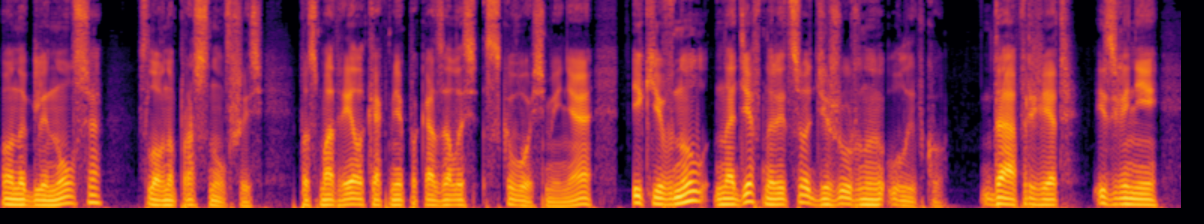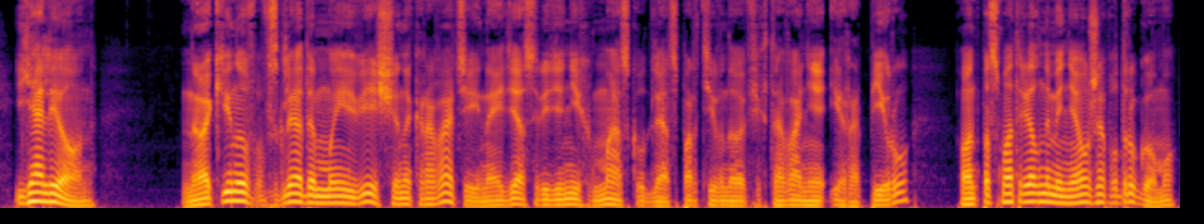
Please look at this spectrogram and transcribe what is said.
Он оглянулся, словно проснувшись, посмотрел, как мне показалось, сквозь меня и кивнул, надев на лицо дежурную улыбку. «Да, привет. Извини. Я Леон». Но окинув взглядом мои вещи на кровати и найдя среди них маску для спортивного фехтования и рапиру, он посмотрел на меня уже по-другому.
